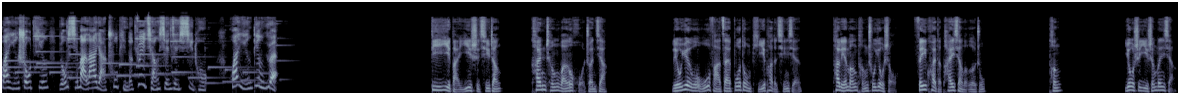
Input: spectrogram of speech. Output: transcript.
欢迎收听由喜马拉雅出品的《最强仙剑系统》，欢迎订阅。第一百一十七章，堪称玩火专家。柳月娥无法再拨动琵琶的琴弦，她连忙腾出右手，飞快的拍向了恶珠。砰！又是一声闷响。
